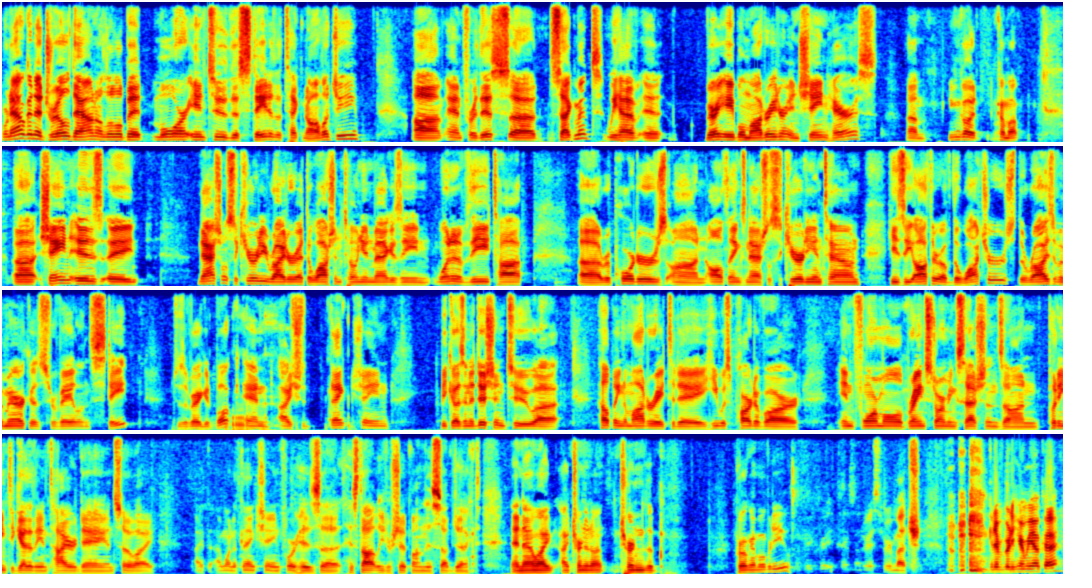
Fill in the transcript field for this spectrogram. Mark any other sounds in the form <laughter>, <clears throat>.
We're now going to drill down a little bit more into the state of the technology. Um, and for this uh, segment, we have a very able moderator in Shane Harris. Um, you can go ahead, come up. Uh, Shane is a national security writer at the Washingtonian magazine, one of the top uh, reporters on all things national security in town. He's the author of The Watchers, The Rise of America's Surveillance State, which is a very good book. And I should thank Shane because, in addition to uh, helping to moderate today, he was part of our informal brainstorming sessions on putting together the entire day. And so I I, I want to thank Shane for his uh, his thought leadership on this subject. And now I, I turn it on turn the program over to you. Great, great. Thanks, Andreas, very much. <clears throat> Can everybody hear me okay?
